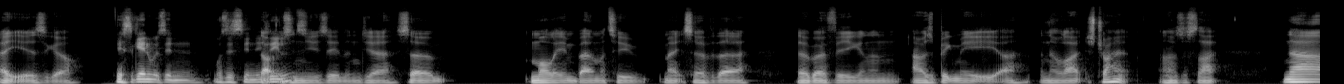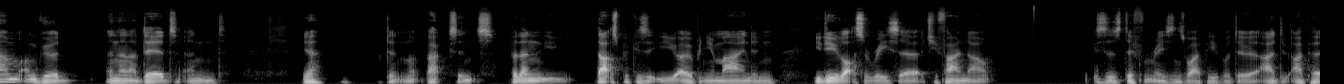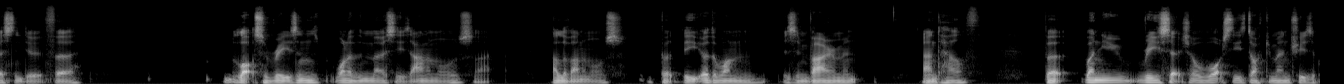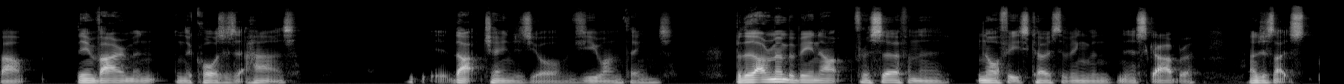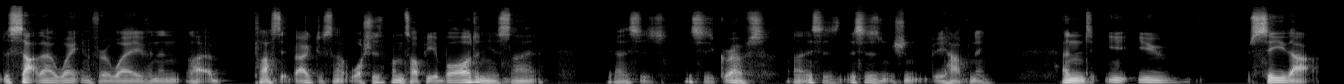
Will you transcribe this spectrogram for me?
eight years ago. This again was in was this in New that Zealand? was in New Zealand, yeah. So Molly and Ben, my two mates over there, they were both vegan, and I was a big meat eater, and they were like, "Just try it," and I was just like, "Nah, I'm, I'm good." And then I did, and yeah, didn't look back since. But then you, that's because it, you open your mind and you do lots of research. You find out because there's different reasons why people do it. I do, I personally do it for lots of reasons. One of them mostly is animals. Like, I love animals, but the other one is environment and health. But when you research or watch these documentaries about the environment and the causes it has, that changes your view on things. But the, I remember being out for a surf on the northeast coast of England near Scarborough, and just like just sat there waiting for a wave, and then like a plastic bag just like washes up on top of your board, and you're just like, yeah, this is this is gross. Like, this is this isn't shouldn't be happening, and you you see that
